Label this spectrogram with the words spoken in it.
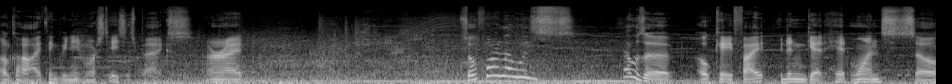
Oh god, I think we need more stasis packs. Alright. So far that was... That was a okay fight. We didn't get hit once, so...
